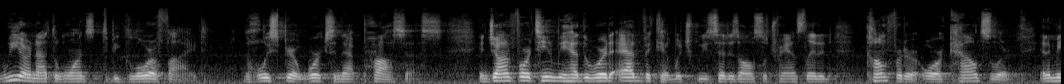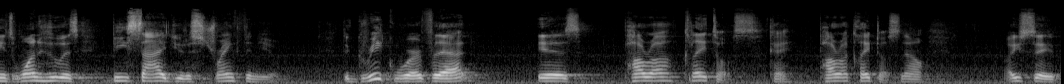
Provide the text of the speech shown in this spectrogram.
We are not the ones to be glorified. The Holy Spirit works in that process. In John 14, we had the word advocate, which we said is also translated comforter or counselor. And it means one who is beside you to strengthen you. The Greek word for that is parakletos. Okay? Parakletos. Now, I used to say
